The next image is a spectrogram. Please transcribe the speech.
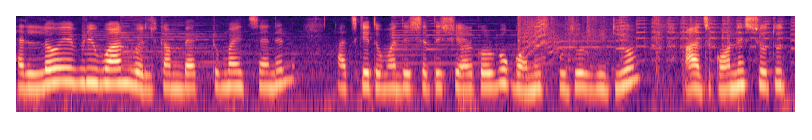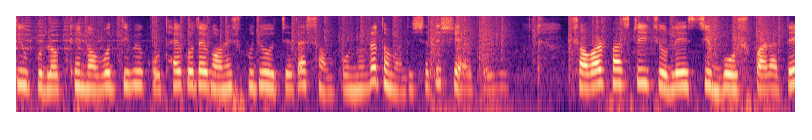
Hello everyone, welcome back to my channel. আজকে তোমাদের সাথে শেয়ার করব গণেশ পুজোর ভিডিও। আজ গণেশ চতুর্থী উপলক্ষে নবদ্বীপে কোথায় কোথায় গণেশ পুজো হচ্ছে তার সম্পূর্ণটা তোমাদের সাথে শেয়ার করব। সবার ফার্স্টেই চলে এসেছি বোসপাড়াতে,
